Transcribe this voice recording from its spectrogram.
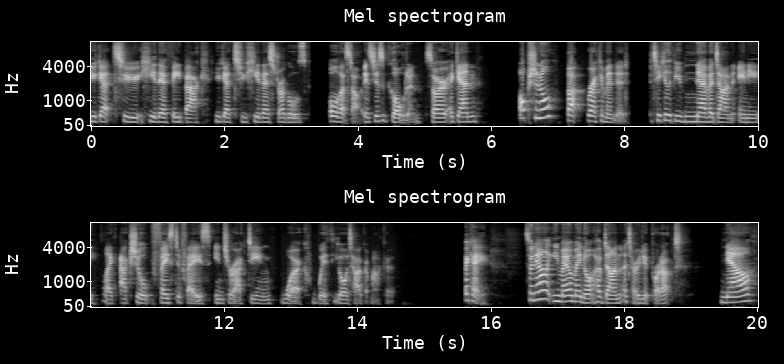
you get to hear their feedback, you get to hear their struggles, all that stuff. It's just golden. So, again, optional, but recommended, particularly if you've never done any like actual face to face interacting work with your target market. Okay, so now you may or may not have done a toe dip product. Now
